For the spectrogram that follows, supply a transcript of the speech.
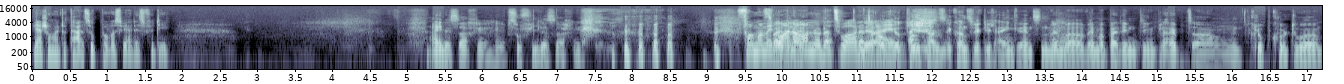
wäre schon mal total super. Was wäre das für dich? Eine Sache. Ich habe so viele Sachen. Fangen wir mit zwei, einer drei. an oder zwei oder nee, drei. Okay, ich kann es wirklich eingrenzen, wenn, mhm. man, wenn man bei dem Ding bleibt. Ähm, Clubkultur,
